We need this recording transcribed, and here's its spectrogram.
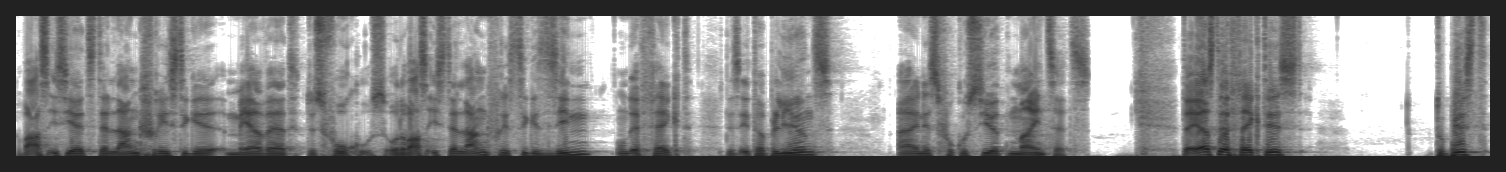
was ist jetzt der langfristige Mehrwert des Fokus? Oder was ist der langfristige Sinn und Effekt des Etablierens eines fokussierten Mindsets? Der erste Effekt ist, du bist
